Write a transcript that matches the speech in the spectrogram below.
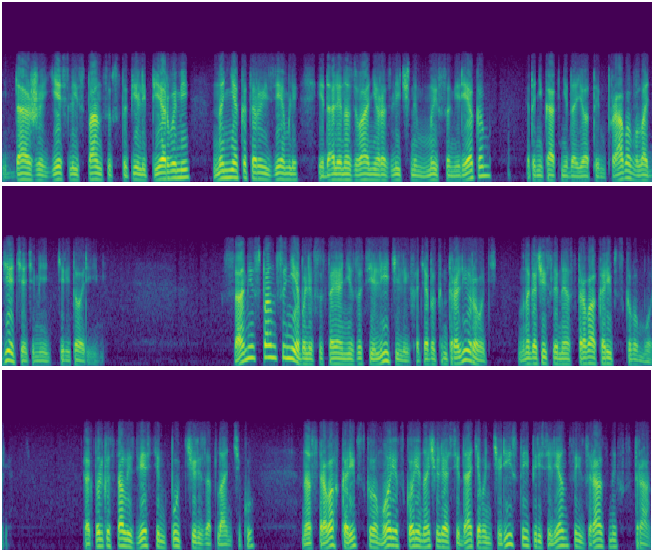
Даже если испанцы вступили первыми на некоторые земли и дали название различным мысам и рекам, это никак не дает им права владеть этими территориями. Сами испанцы не были в состоянии заселить или хотя бы контролировать многочисленные острова Карибского моря. Как только стал известен путь через Атлантику, на островах Карибского моря вскоре начали оседать авантюристы и переселенцы из разных стран.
